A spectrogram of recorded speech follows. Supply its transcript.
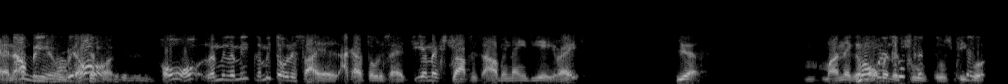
And I'm being real. Hold on. Into the Arena. Hold, hold, let me let me let me throw this out here. I gotta throw this out here. DMX dropped his album in '98, right? Yes. My nigga, Moment Moment of Truth. It was people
